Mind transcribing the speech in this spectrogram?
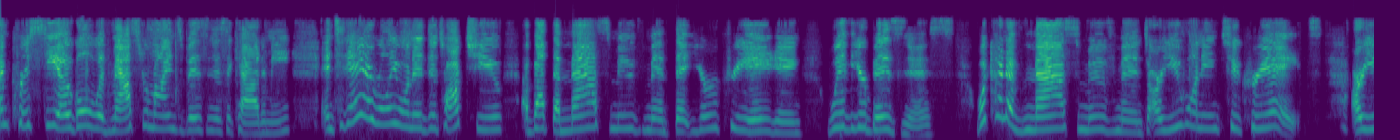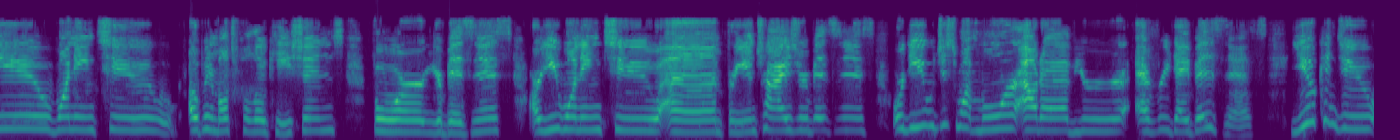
I'm Christy Ogle with Masterminds Business Academy, and today I really wanted to talk to you about the mass movement that you're creating with your business. What kind of mass movement are you wanting to create? Are you wanting to open multiple locations for your business? Are you wanting to um, franchise your business? Or do you just want more out of your everyday business? You can do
